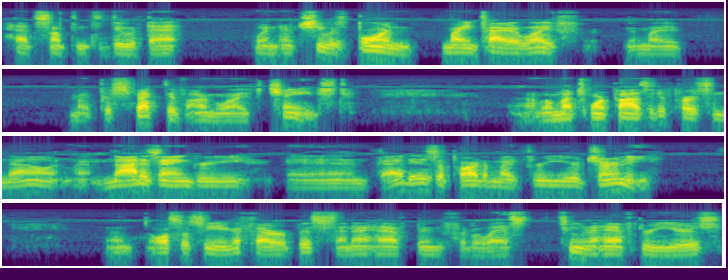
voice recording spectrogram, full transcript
had something to do with that. When she was born, my entire life and my my perspective on life changed. I'm a much more positive person now. I'm not as angry, and that is a part of my three year journey. I'm also seeing a therapist, and I have been for the last two and a half, three years.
